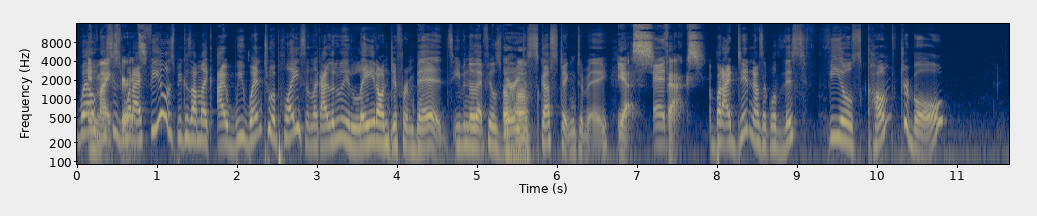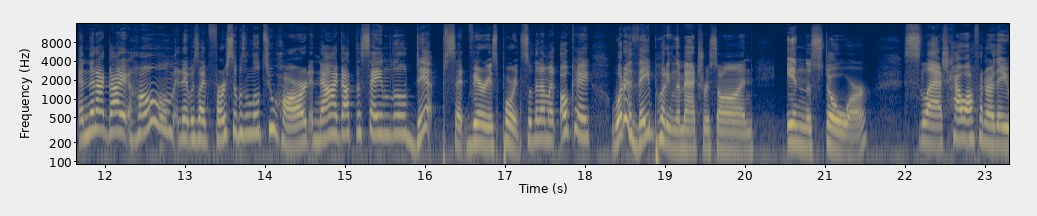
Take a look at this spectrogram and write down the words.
Well, this is what I feel is because I'm like I we went to a place and like I literally laid on different beds, even though that feels very Uh-huh. disgusting to me. Yes, And- facts. But I did, and I was like, well, this feels comfortable. And then I got it home, and it was like first it was a little too hard, and now I got the same little dips at various points. So then I'm like, okay, what are they putting the mattress on in the store? Slash, how often are they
